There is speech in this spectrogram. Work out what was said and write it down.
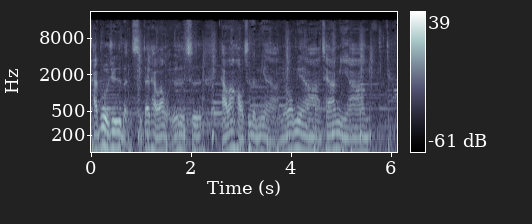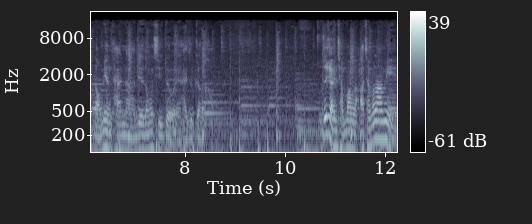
还不如去日本吃。在台湾，我就是吃台湾好吃的面啊，牛肉面啊，柴米啊，老面摊啊这些东西，对我而言还是更好。我最喜欢强棒拉啊，强棒拉面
